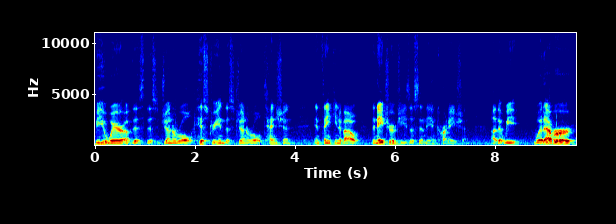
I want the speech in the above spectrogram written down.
be aware of this, this general history and this general tension in thinking about the nature of Jesus and the incarnation. Uh, that we, whatever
